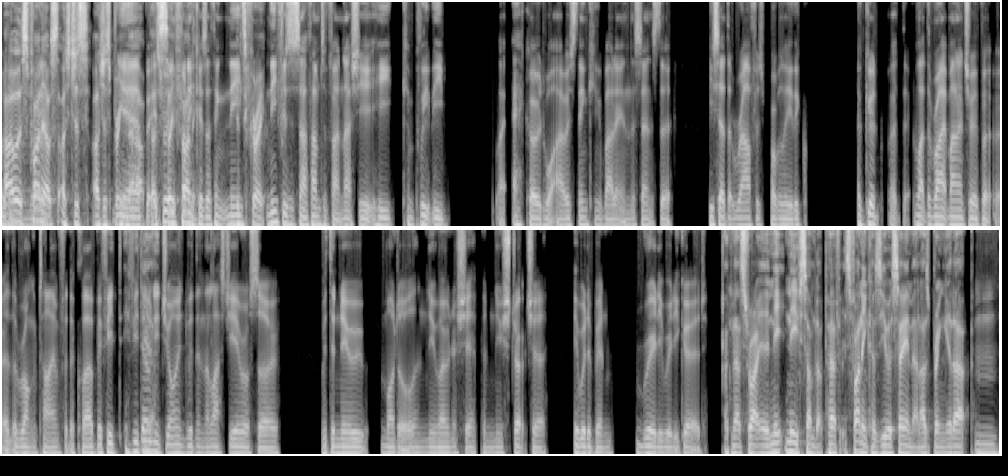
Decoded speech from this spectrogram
Oh, it's funny. I was, I was just, I was just bringing yeah, that up. but That's it's really so funny because I think Neef, great. Neef is a Southampton fan. and Actually, he completely like echoed what I was thinking about it in the sense that he said that Ralph is probably the a good, uh, like the right manager, but at the wrong time for the club. If he if he'd Yeah. only joined within the last year or so with the new model and new ownership and new structure, it would have been really really good. And that's right. Neve summed up perfect. It's funny because you were saying that and I was bringing it up. Mm,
